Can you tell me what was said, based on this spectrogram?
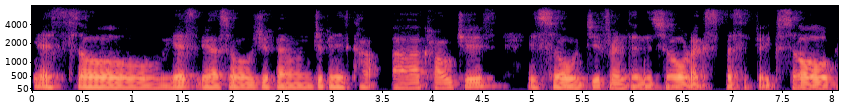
Yes, so yes, yeah, so Japan Japanese uh cultures is so different and so like specific. So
